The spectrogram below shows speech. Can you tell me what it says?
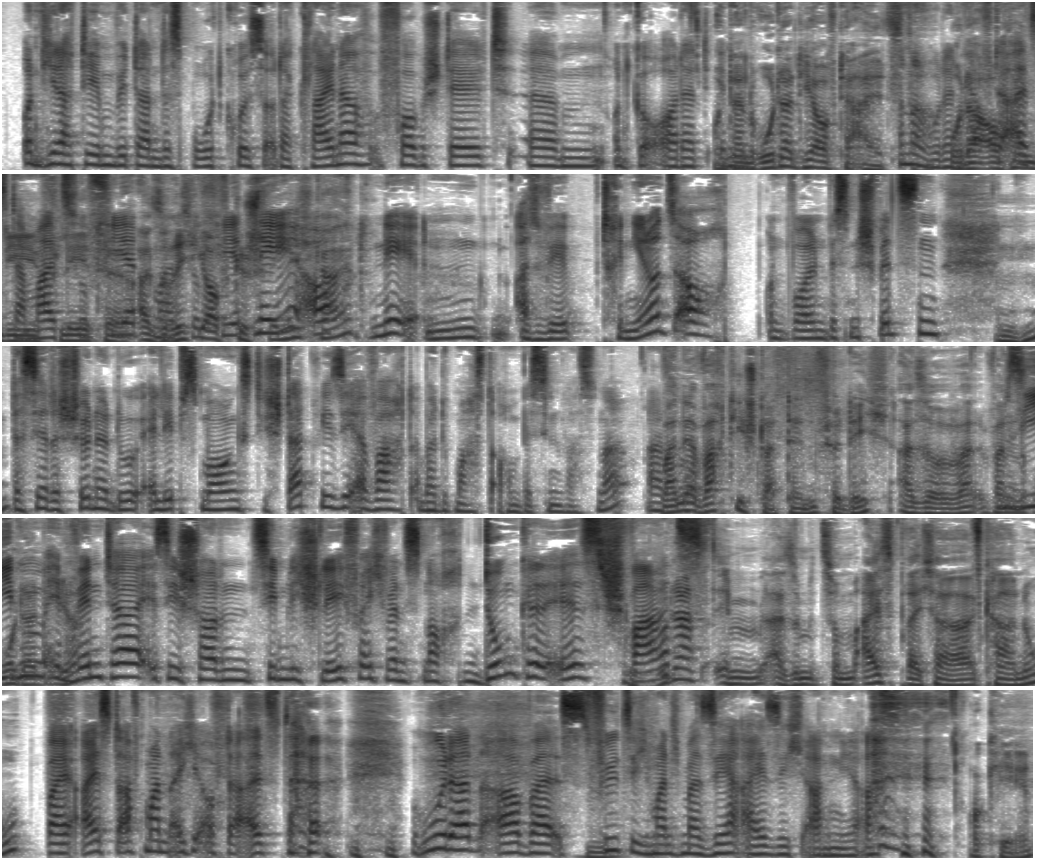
Und je nachdem wird dann das Boot größer oder kleiner vorbestellt ähm, und geordert. Und dann rudert ihr auf der Alster oder auch in die Flete. Viert, also richtig auf Geschwindigkeit? Nee, auch, nee, also wir trainieren uns auch und wollen ein bisschen schwitzen. Mhm. Das ist ja das Schöne, du erlebst morgens die Stadt, wie sie erwacht, aber du machst auch ein bisschen was, ne? Also wann erwacht die Stadt denn für dich? Also wann, wann Sieben im Winter ist sie schon ziemlich schläfrig, wenn es noch dunkel ist, schwarz. Du im, also mit so einem Eisbrecher-Kanu? Bei Eis darf man eigentlich auf der Alster rudern, aber es hm. fühlt sich manchmal sehr eisig an, ja. Okay.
